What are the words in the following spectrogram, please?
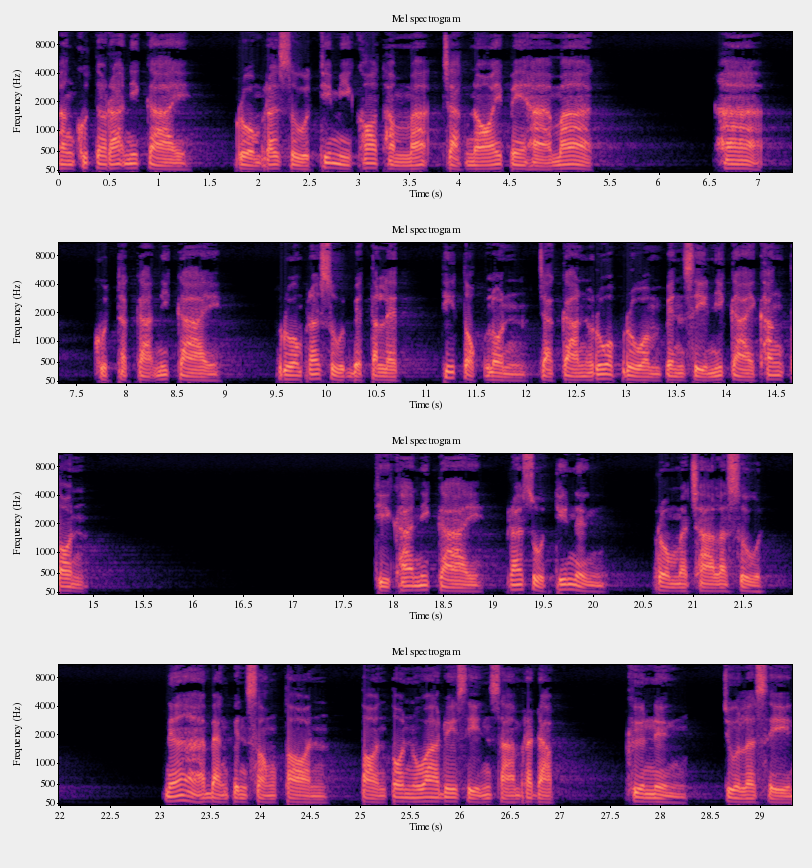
อังคุตระนิกาย รวมพระสูตรที่มีข้อธรรมะจากน้อยไปหามากห้า ขุทกานิกาย รวมพระสูตรเบ็ดเตล็ดที่ตกหล่นจากการรวบรวมเป็นสีนิกายข้างต้น ทีฆานิกาย พระสูตรที่หนึ่งพรหมชาลสูตร เนื้อหาแบ่งเป็นสองตอน ตอนต้นว่าด้วยศีลสามระดับ คือหนึ่งจุลศีล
